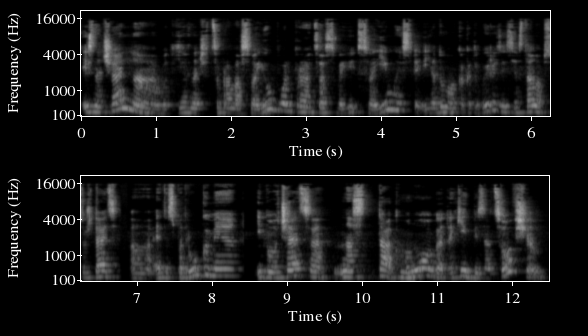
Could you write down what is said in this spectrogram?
изначально вот я, значит, собрала свою боль про отца, свои, свои мысли, и я думала, как это выразить. Я стала обсуждать э, это с подругами, и получается, нас так много таких безотцовщин,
